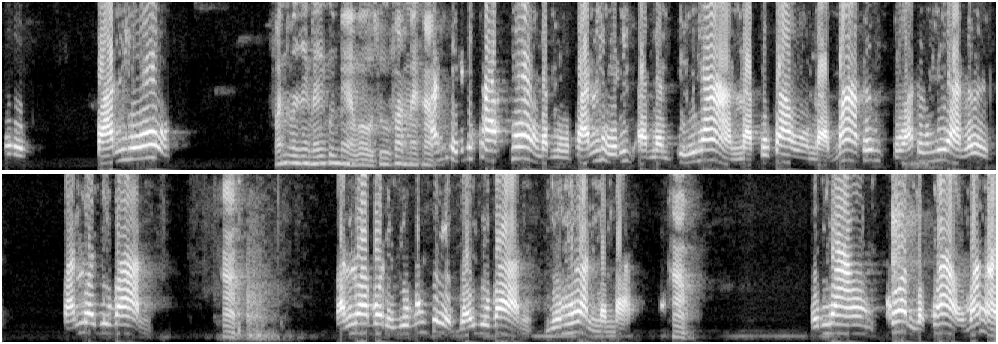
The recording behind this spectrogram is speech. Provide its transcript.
เออฝันอยู่ฝันว่าจังไดคุณแม่เว้าสู่ฟังหนะครับ ฝันเห็นคักแห้งแบบนี้ฝันเห็นอันนั้นปีหน้าน่ะผู้เก่าน่ะมาถึงผัวถึงเมียเลยฝันว่าอยู่บ้านครับ ฝันว่าบ่ได้อยู่กรุงเทพแล้วอยู่บ้าน อยู่เฮือนนั่นน่ะครับ เป็นยางค้อนบักข้าวมาให้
